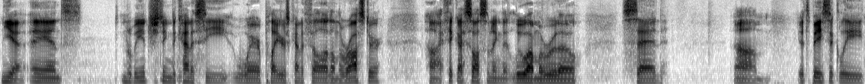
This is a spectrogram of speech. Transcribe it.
Yeah, and it'll be interesting to kind of see where players kind of fell out on the roster. Uh, I think I saw something that Lou Anarumo said. Um, it's basically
